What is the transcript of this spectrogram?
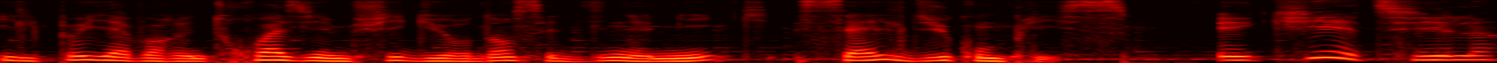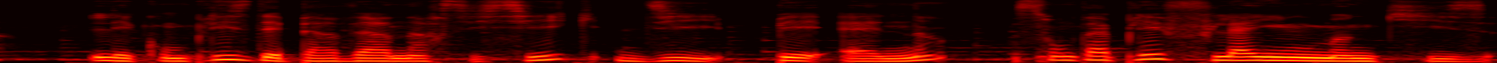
Il peut y avoir une troisième figure dans cette dynamique, celle du complice. Et qui est-il? Les complices des pervers narcissiques, dits PN, sont appelés Flying Monkeys,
